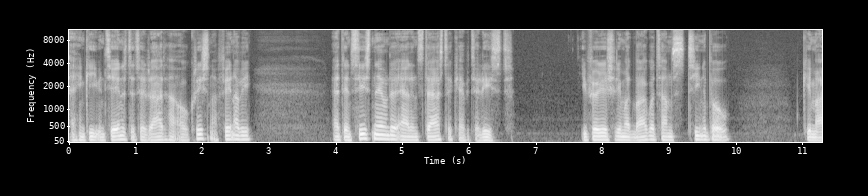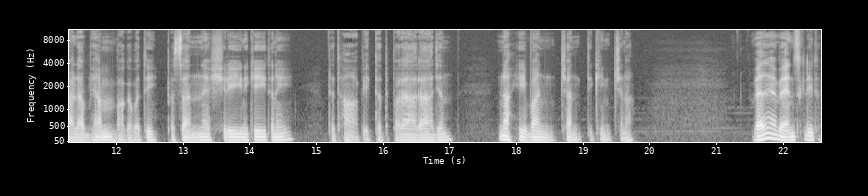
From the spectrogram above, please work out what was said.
af hengiven tjeneste til Radha og Krishna, finder vi, at den sidstnævnte er den største kapitalist. Ifølge Srimad Bhagavatams 10. bog, Kimalabhyam Bhagavati Prasanna Shri Niketane Tathapi Tatpararajan Nahi Chantikinchana hvad er vanskeligt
